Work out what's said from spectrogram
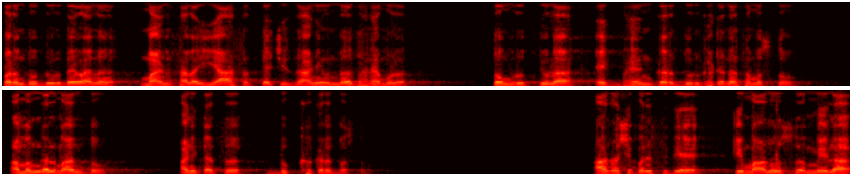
परंतु दुर्दैवानं माणसाला या सत्याची जाणीव न झाल्यामुळं तो मृत्यूला एक भयंकर दुर्घटना समजतो. अमंगल मानतो आणि त्याचं दुःख करत बसतो. आज अशी परिस्थिती आहे की माणूस मेला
